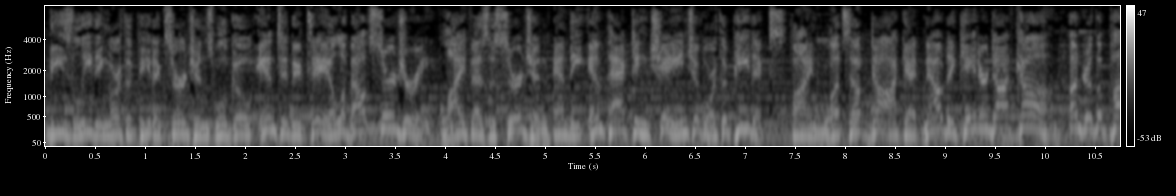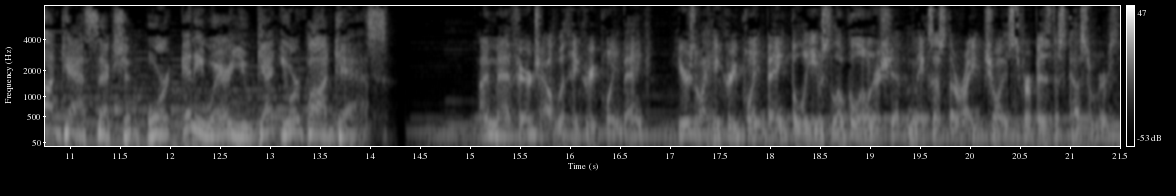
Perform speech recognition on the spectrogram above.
These leading orthopedic surgeons will go into detail about surgery, life as a surgeon, and the impacting change of orthopedics. Find What's Up Doc at nowdecatur.com under the podcast section or anywhere you get your podcast podcasts. I'm Matt Fairchild with Hickory Point Bank. Here's why Hickory Point Bank believes local ownership makes us the right choice for business customers.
